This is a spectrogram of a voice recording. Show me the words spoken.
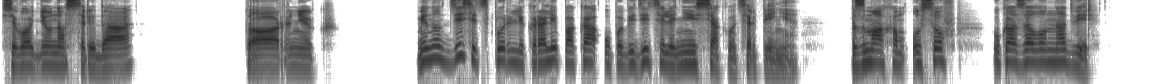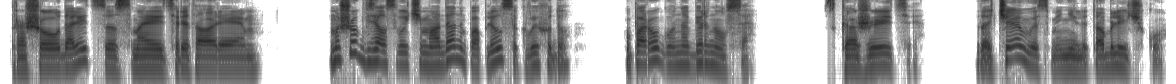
Сегодня у нас среда. Вторник. Минут десять спорили короли, пока у победителя не иссякло терпение. Взмахом усов указал он на дверь. «Прошу удалиться с моей территории». Мышок взял свой чемодан и поплелся к выходу. У порога он обернулся. «Скажите, зачем вы сменили табличку?»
